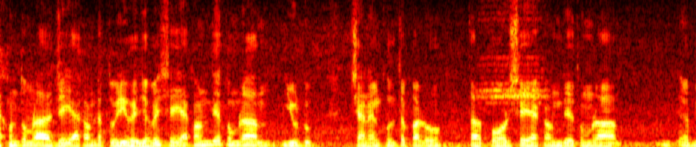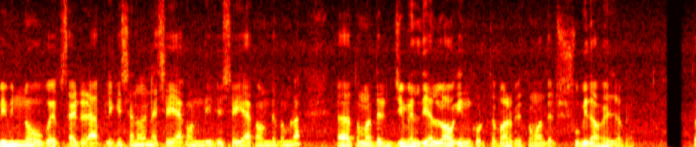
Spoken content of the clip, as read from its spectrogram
এখন তোমরা যেই অ্যাকাউন্টটা তৈরি হয়ে যাবে, সেই অ্যাকাউন্ট দিয়ে তোমরা ইউটিউব চ্যানেল খুলতে পারো। তারপর সেই অ্যাকাউন্ট দিয়ে তোমরা বিভিন্ন ওয়েবসাইটের অ্যাপ্লিকেশন হয় না, সেই অ্যাকাউন্ট দিয়ে, সেই অ্যাকাউন্টে তোমরা তোমাদের জিমেল দিয়ে লগ ইন করতে পারবে। তোমাদের সুবিধা হয়ে যাবে। তো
